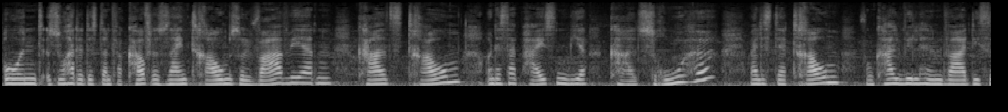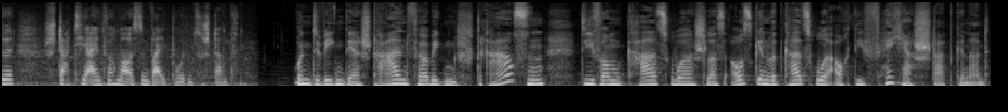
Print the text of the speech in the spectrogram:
Und so hat er das dann verkauft. Also sein Traum soll wahr werden, Karls Traum. Und deshalb heißen wir Karlsruhe, weil es der Traum von Karl Wilhelm war, diese Stadt hier einfach mal aus dem Waldboden zu stampfen. Und wegen der strahlenförmigen Straßen, die vom Karlsruher Schloss ausgehen, wird Karlsruhe auch die Fächerstadt genannt.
